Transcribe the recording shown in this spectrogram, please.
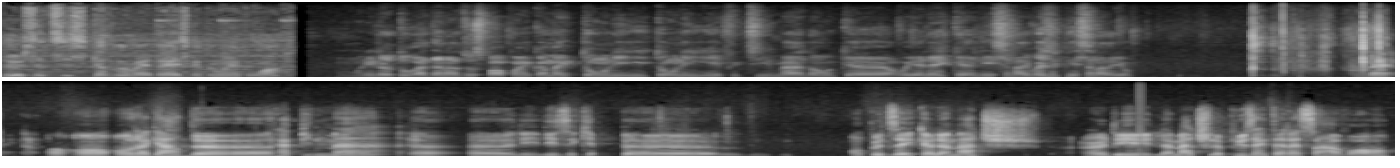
276 93 83. On est de retour à danadiosport.com avec Tony. Tony, effectivement, donc euh, on va y aller avec les scénarios. Vas-y avec les scénarios. Ben, on, on, regarde euh, rapidement euh, les, les, équipes. on peut dire que le match, un des, le match le plus intéressant à voir,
